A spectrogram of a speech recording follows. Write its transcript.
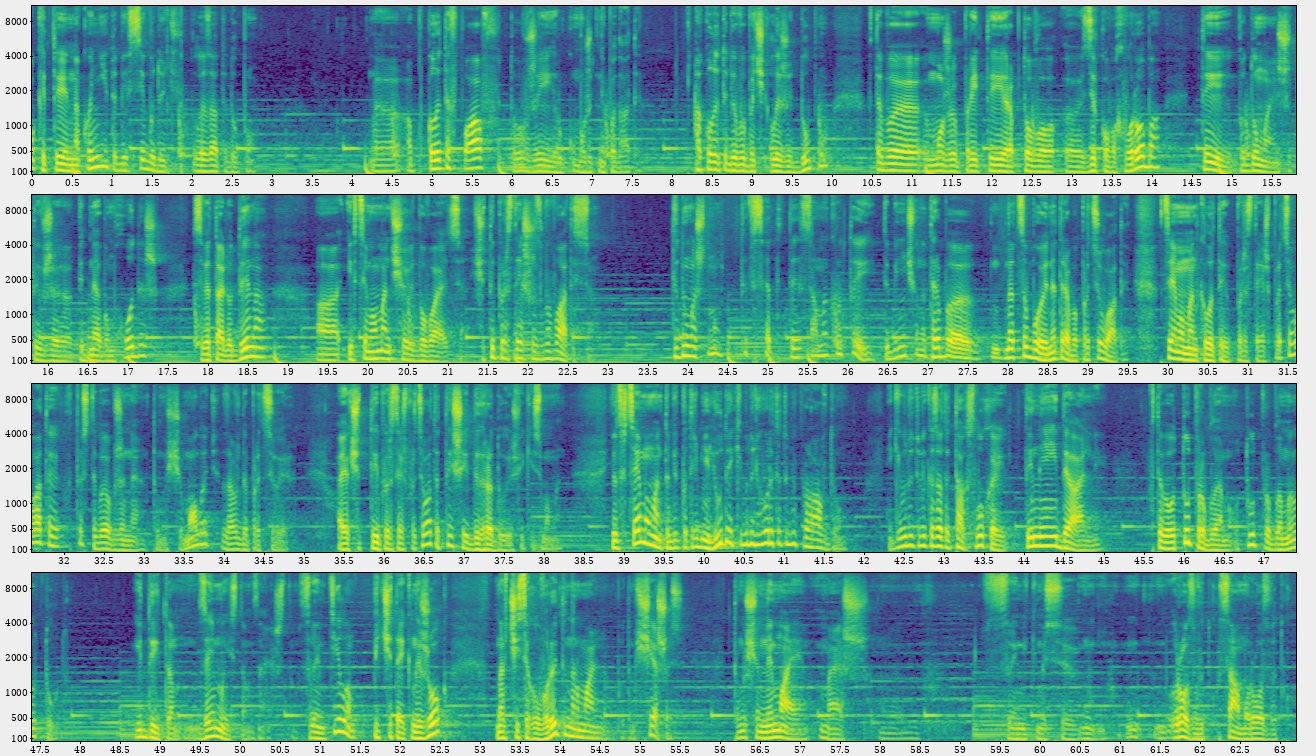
поки ти на коні, тобі всі будуть лизати дупу. Е, А коли ти впав, то вже і руку можуть не подати. А коли тобі, вибач, лежить дупу, в тебе може прийти раптово е, зіркова хвороба, ти подумаєш, що ти вже під небом ходиш, свята людина. І в цей момент що відбувається? Що ти перестаєш розвиватися. Ти думаєш, ну ти все, ти, ти саме крутий. Тобі нічого не треба над собою, не треба працювати. В цей момент, коли ти перестаєш працювати, хтось тебе обжене, тому що молодь завжди працює. А якщо ти перестаєш працювати, ти ще й деградуєш в якийсь момент. І от в цей момент тобі потрібні люди, які будуть говорити тобі правду, які будуть тобі казати, так, слухай, ти не ідеальний. В тебе отут проблема, отут проблеми, отут. Іди там, займись там, знаєш, там, своїм тілом, підчитай книжок, навчися говорити нормально, потім ще щось. Тому що немає меж е, своїм якимось е, розвитку, саморозвитку.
